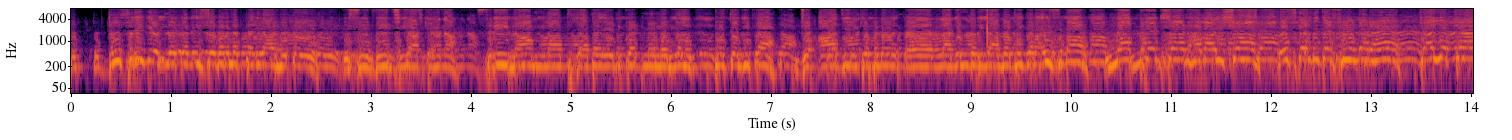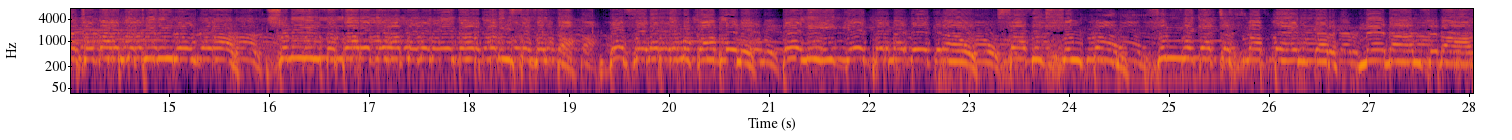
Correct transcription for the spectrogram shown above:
तो, दूसरी गेट लेकर इस ओवर में तैयार होते हुए इसी बीच क्या कहना? श्री रामनाथ यादव एडकोट मेमोरियल प्रतियोगिता जो आज इनके बड़े नागेंद्र यादव जी इस बार लॉकेट शॉट हवाई शॉट इसके भी फील्डर है। क्या ये कैच होगा? और यकीनी रोज़गार सुनील बकारो के हाथों में और बड़ी सफलता। दस ओवर के मुकाबले में पहली ही गेट पर मैं देख रहा हूँ। सादिक सुल्तान, सुनने का चश्मा पहनकर मैदान से बाहर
